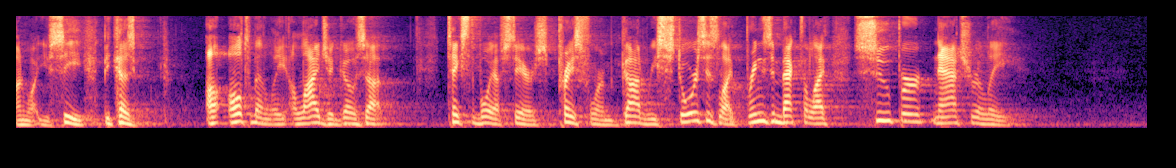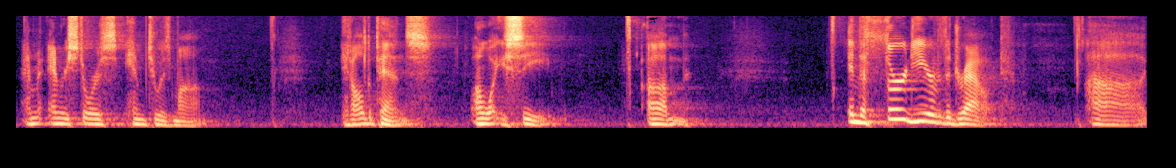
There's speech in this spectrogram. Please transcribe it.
on what you see because ultimately Elijah goes up, takes the boy upstairs, prays for him. God restores his life, brings him back to life supernaturally, and, and restores him to his mom. It all depends on what you see. Um, in the third year of the drought, uh,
